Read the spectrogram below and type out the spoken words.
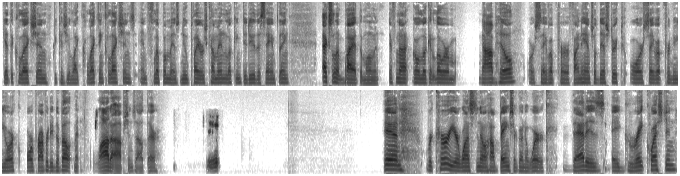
get the collection because you like collecting collections and flip them as new players come in looking to do the same thing, excellent buy at the moment. If not, go look at Lower Nob Hill or save up for Financial District or save up for New York or property development. A lot of options out there. Yep. And Recurrier wants to know how banks are going to work. That is a great question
